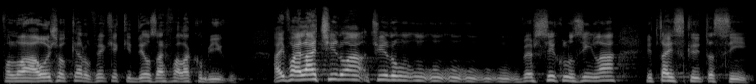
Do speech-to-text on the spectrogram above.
falou: Ah, hoje eu quero ver o que, é que Deus vai falar comigo. Aí vai lá e tira, uma, tira um, um, um, um versículozinho lá e está escrito assim:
